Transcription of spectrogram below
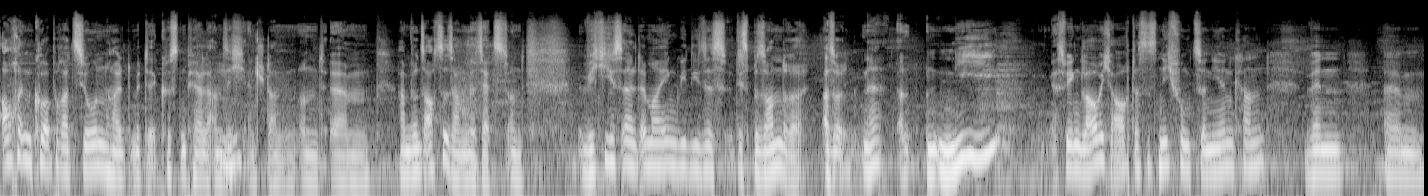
auch in Kooperation halt mit der Küstenperle an sich entstanden und ähm, haben wir uns auch zusammengesetzt. Und wichtig ist halt immer irgendwie dieses das Besondere. Also, ne, und, und nie, deswegen glaube ich auch, dass es nicht funktionieren kann, wenn ähm,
